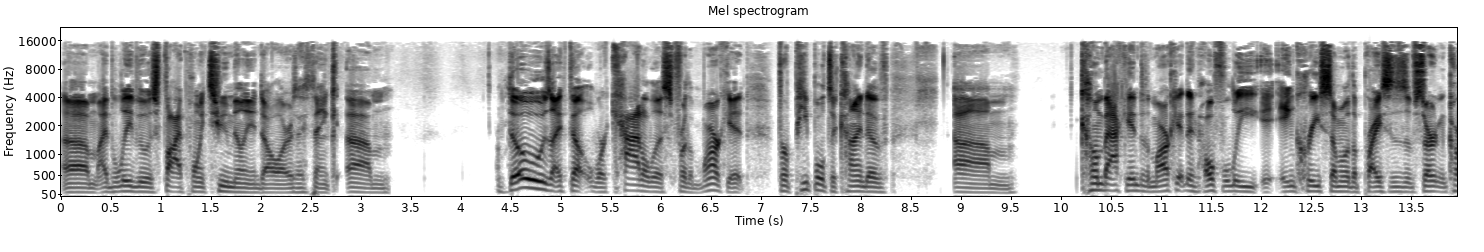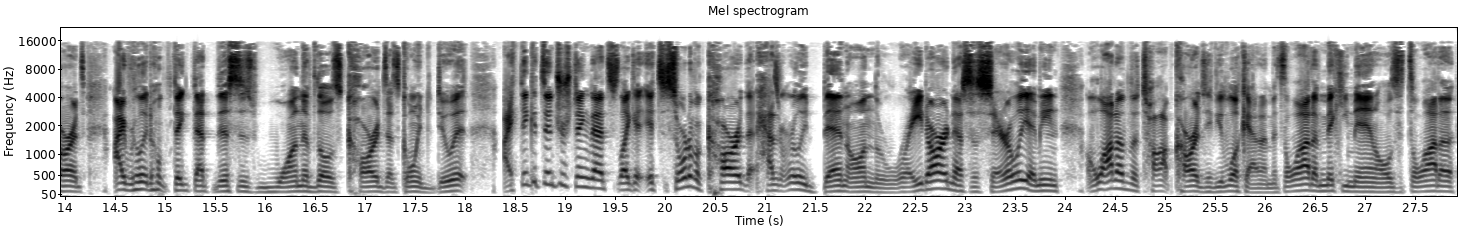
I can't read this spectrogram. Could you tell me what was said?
um, I believe it was five point two million dollars. I think. Um, those I felt were catalysts for the market for people to kind of, um, come back into the market and hopefully increase some of the prices of certain cards. I really don't think that this is one of those cards that's going to do it. I think it's interesting that's like it's sort of a card that hasn't really been on the radar necessarily. I mean, a lot of the top cards, if you look at them, it's a lot of Mickey Mantles, it's a lot of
